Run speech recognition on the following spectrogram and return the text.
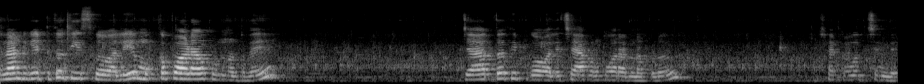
ఇలాంటి గట్టితో తీసుకోవాలి. ముక్క పాడవకుండా ఉంటుంది. జాగ్రత్త తిప్పుకోవాలి చేపల కూర అన్నప్పుడు. చక్కగా వచ్చింది.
